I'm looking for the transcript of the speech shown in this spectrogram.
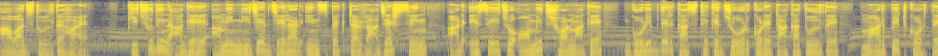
আওয়াজ তুলতে হয়। কিছুদিন আগে আমি নিজের জেলার ইন্সপেক্টর রাজেশ সিং আর এসএইচও অমিত শর্মাকে গরিবদের কাছ থেকে জোর করে টাকা তুলতে, মারপিট করতে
